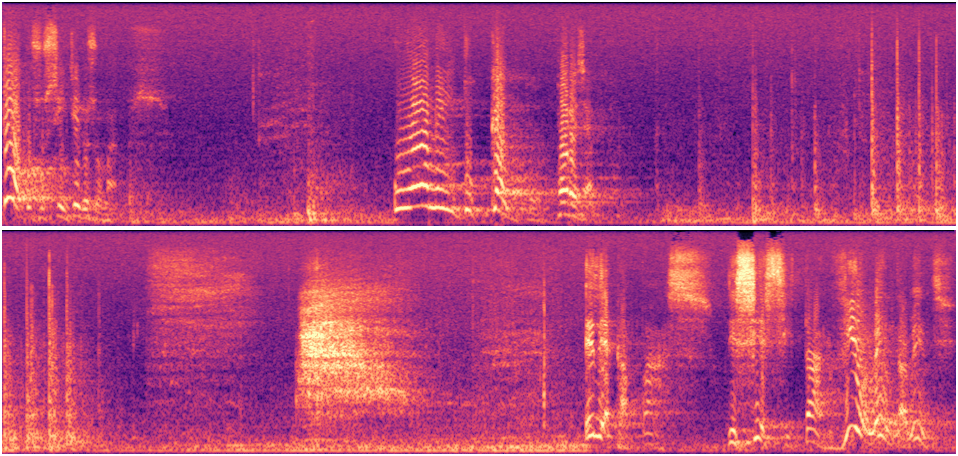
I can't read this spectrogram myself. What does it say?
todos os sentidos humanos. O homem do campo, por exemplo, ele é capaz de se excitar violentamente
